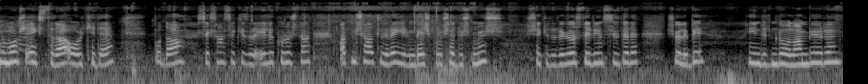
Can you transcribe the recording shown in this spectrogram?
Yumoş Ekstra Orkide. Bu da 88 lira 50 kuruştan 66 lira 25 kuruşa düşmüş. Şu şekilde de göstereyim sizlere. Şöyle bir indirimde olan bir ürün.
